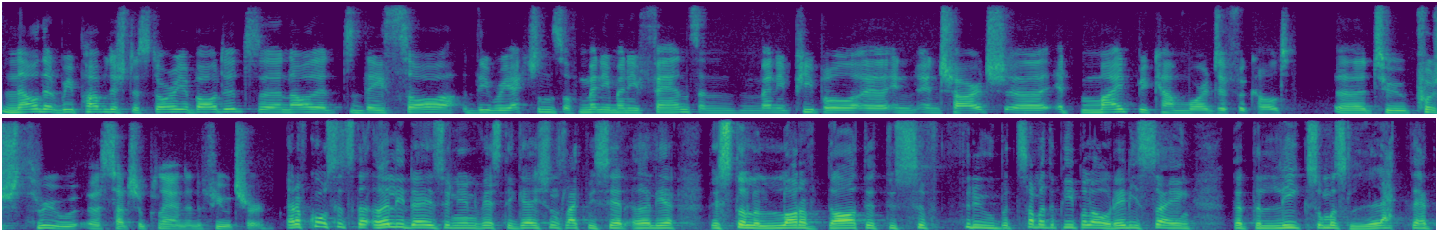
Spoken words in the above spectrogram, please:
Now that we published a story about it uh, now that they saw the reactions of many many fans and many people uh, in, in charge uh, it might become more difficult uh, to push through uh, such a plan in the future. And of course, it's the early days in the investigations. Like we said earlier, there's still a lot of data to sift through, but some of the people are already saying that the leaks almost lack that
